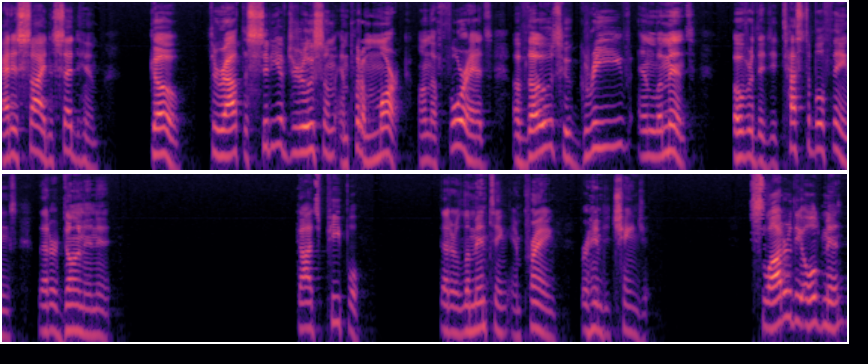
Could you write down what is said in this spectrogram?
at his side and said to him, Go throughout the city of Jerusalem and put a mark on the foreheads of those who grieve and lament over the detestable things that are done in it. God's people that are lamenting and praying for him to change it. Slaughter the old men,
